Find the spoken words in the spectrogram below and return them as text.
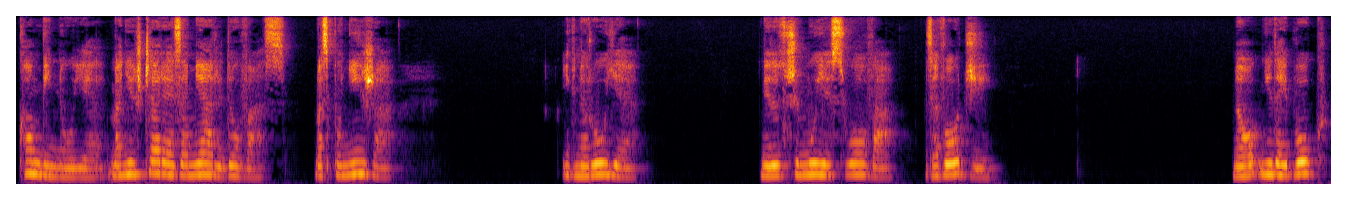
kombinuje, ma nieszczere zamiary do was, was poniża, ignoruje, nie dotrzymuje słowa, zawodzi. No, nie daj Bóg,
